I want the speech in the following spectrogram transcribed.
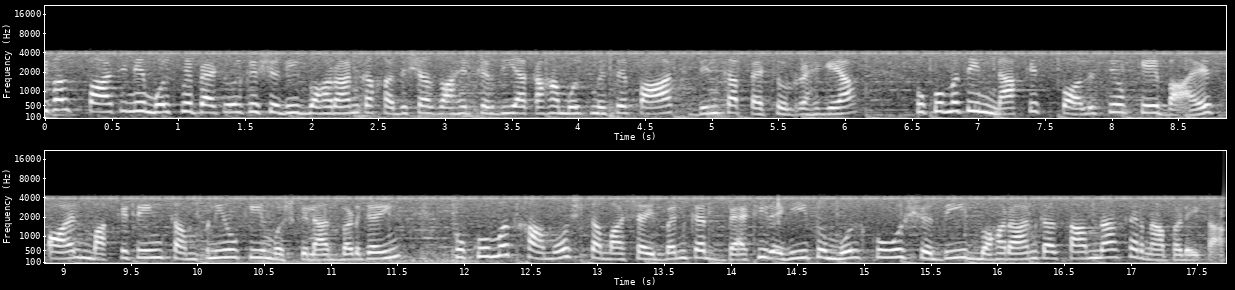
पीपल्स पार्टी ने मुल्क में पेट्रोल के शदीद बहरान का खदशा ज़ाहिर कर दिया। कहा, मुल्क में सिर्फ़ आठ दिन का पेट्रोल रह गया। हुकूमती नाकिस पॉलिसियों के बायस ऑयल मार्केटिंग कंपनियों की मुश्किल बढ़ गईं। हुकूमत खामोश, तमाशाई बनकर बैठी रही तो मुल्क को शदीद बहरान का सामना करना पड़ेगा।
